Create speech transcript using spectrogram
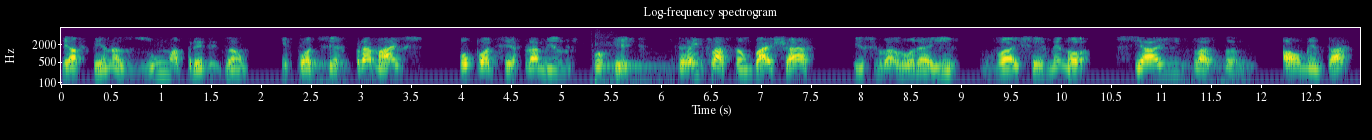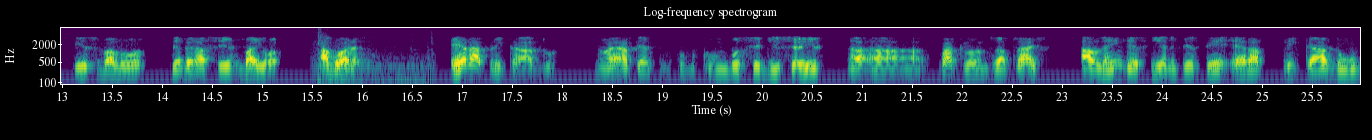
é apenas uma previsão, e pode ser para mais ou pode ser para menos. Por quê? Se a inflação baixar, esse valor aí vai ser menor. Se a inflação aumentar, esse valor deverá ser maior. Agora, era aplicado, não é? Até como você disse aí, há, há quatro anos atrás, além desse INPC, era aplicado o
